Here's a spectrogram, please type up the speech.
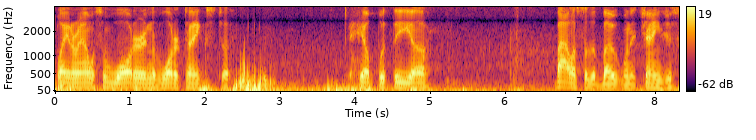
playing around with some water in the water tanks to help with the uh, ballast of the boat when it changes.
